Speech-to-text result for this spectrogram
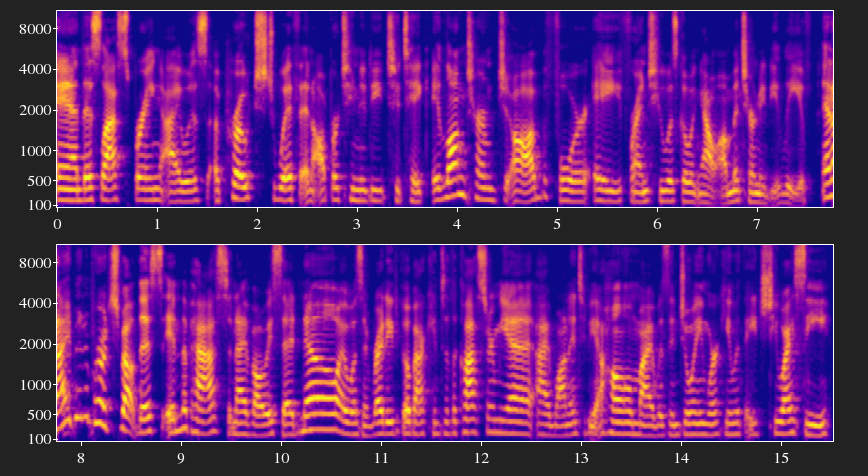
And this last spring, I was approached with an opportunity to take a long term job for a friend who was going out on maternity leave. And I'd been approached about this in the past, and I've always said no, I wasn't ready to go back into the classroom yet. I wanted to be at home. I was enjoying working with HTYC.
